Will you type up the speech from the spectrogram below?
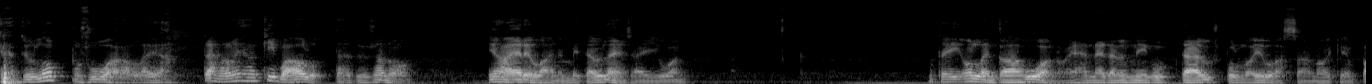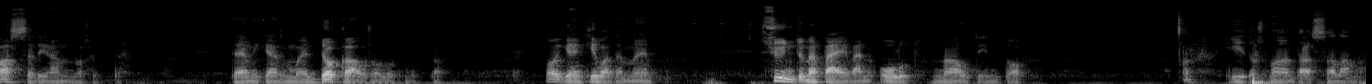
kääntyy loppusuoralle ja tämähän on ihan kiva ollut, täytyy sanoa. Ihan erilainen, mitä yleensä juon. Mutta ei ollenkaan huono. Eihän näitä nyt niinku, tää yksi pullo illassa on oikein passeliannos, että tää ei mikään semmoinen dokaus ollut, mutta oikein kiva tämmöinen syntymäpäivän olut nautinto. Kiitos vaan taas Salama.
